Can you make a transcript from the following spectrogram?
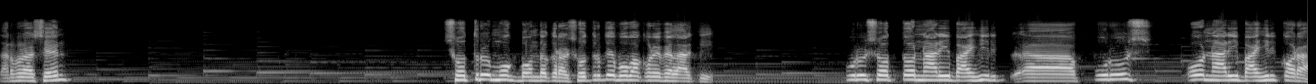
তারপর আসেন শত্রুর মুখ বন্ধ করা, শত্রুকে বোবা করে ফেলা আর কি। পুরুষত্ব নারী বাহির পুরুষ ও নারী বাহির করা।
